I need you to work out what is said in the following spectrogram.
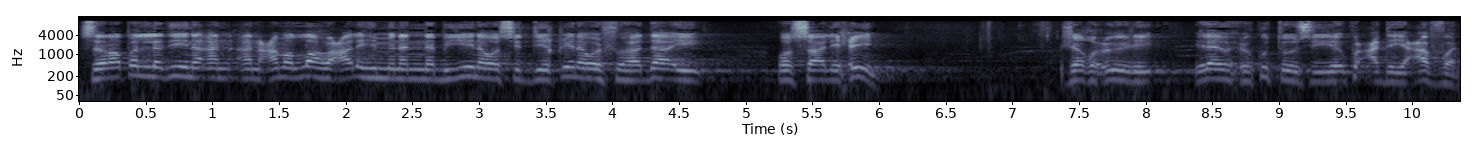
siraaط aladiina ancama allahu calayhim min alnabiyiina wasidiiqiina washuhadaai wsaalixiin sheekh wuxuu yidhi ilahay wuxuu ku toosiiyey ku caddeeyey cafwan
